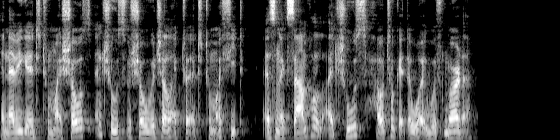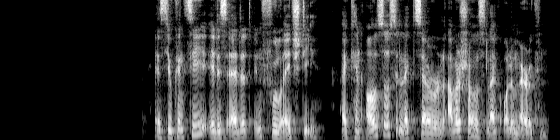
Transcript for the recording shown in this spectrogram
I navigate to my shows and choose the show which I like to add to my feed. As an example, I choose How to Get Away with Murder. As you can see, it is added in Full HD. I can also select several other shows like All American.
